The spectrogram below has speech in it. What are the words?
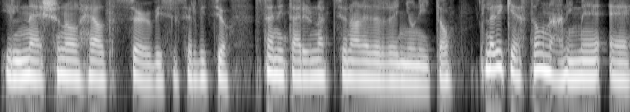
il National Health Service, il servizio sanitario nazionale del Regno Unito. La richiesta unanime è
